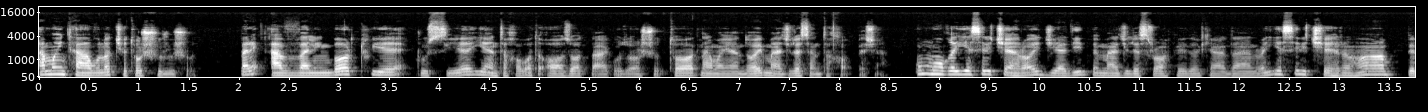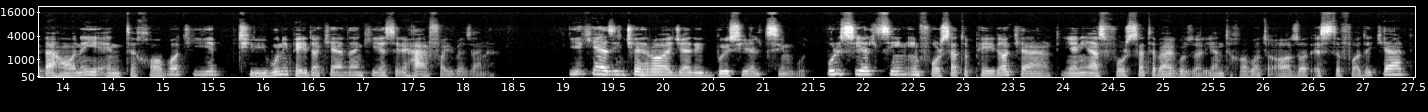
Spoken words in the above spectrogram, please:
اما این تحولات چطور شروع شد؟ برای اولین بار توی روسیه یه انتخابات آزاد برگزار شد تا نماینده های مجلس انتخاب بشن. اون موقع یه سری چهره جدید به مجلس راه پیدا کردن و یه سری چهره ها هم به بهانه انتخابات یه تریبونی پیدا کردن که یه سری حرفایی بزنن. یکی از این چهره جدید بوریس یلتسین بود. بوریس یلتسین این فرصت رو پیدا کرد یعنی از فرصت برگزاری انتخابات آزاد استفاده کرد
